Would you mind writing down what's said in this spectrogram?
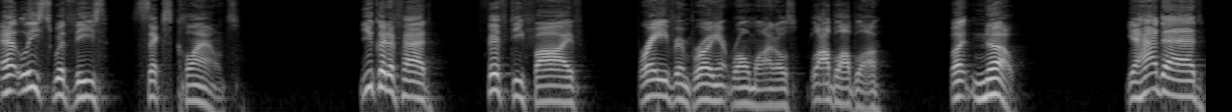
at least with these six clowns. You could have had 55 brave and brilliant role models, blah, blah, blah. But no, you had to add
